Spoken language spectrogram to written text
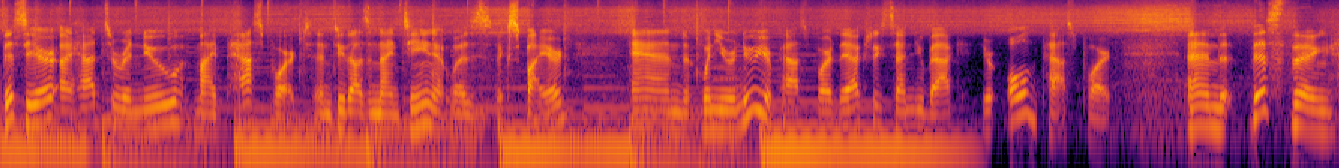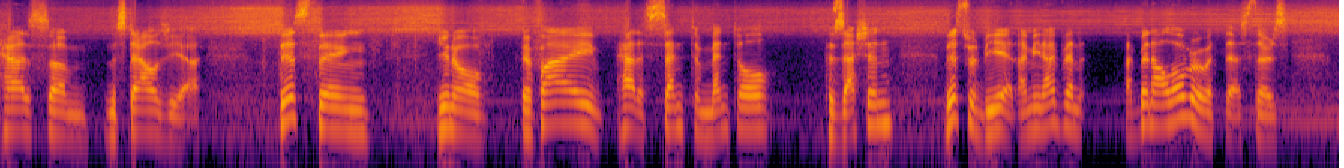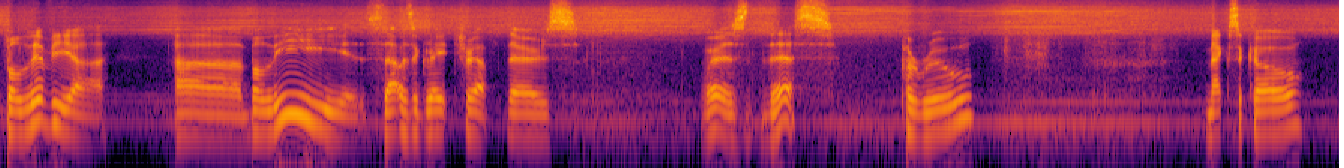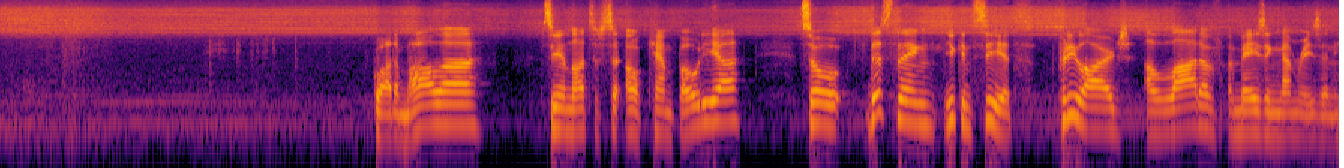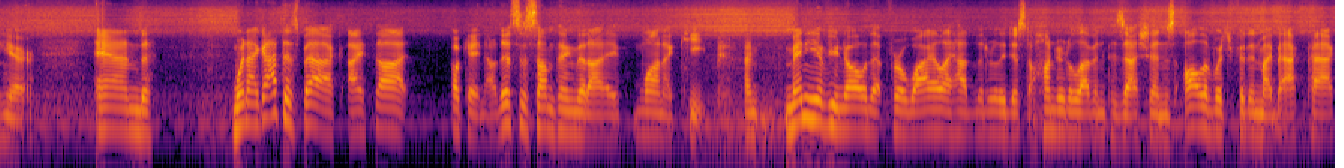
This year I had to renew my passport. In 2019 it was expired and when you renew your passport they actually send you back your old passport. And this thing has some nostalgia. This thing, you know, if I had a sentimental possession, this would be it. I mean, I've been I've been all over with this. There's Bolivia, uh, Belize. That was a great trip. There's where is this? Peru, Mexico, Guatemala, seeing lots of, oh, Cambodia. So this thing, you can see it's pretty large, a lot of amazing memories in here. And when I got this back, I thought, okay, now this is something that I want to keep. And many of you know that for a while I had literally just 111 possessions, all of which fit in my backpack.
